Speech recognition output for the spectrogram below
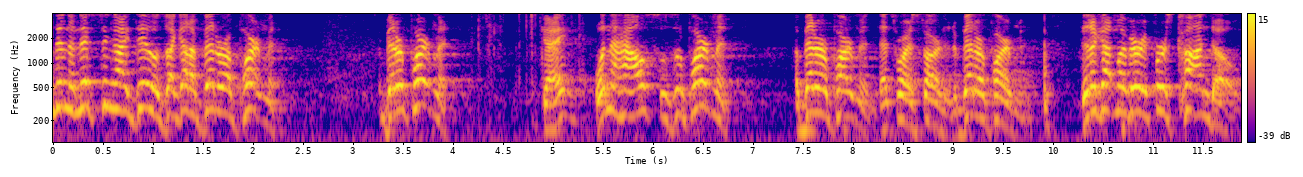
then the next thing I did was I got a better apartment. A better apartment. Okay? Wasn't a house, was an apartment. A better apartment. That's where I started. A better apartment. Then I got my very first condo.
